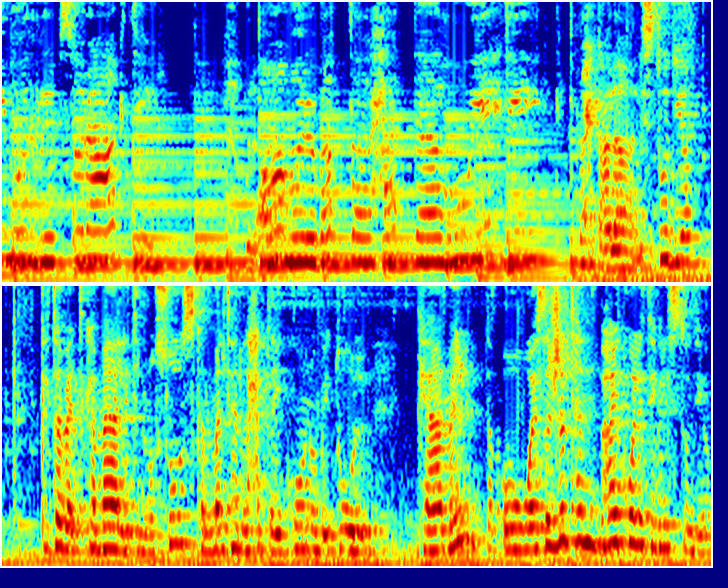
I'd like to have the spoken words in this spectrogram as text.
يمر بسرعة كتير والقمر بطل حتى هو يهديك رحت على الاستوديو كتبت كمالة النصوص كملتهن لحتى يكونوا بطول كامل. وسجلتهن ب high quality بالاستوديو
